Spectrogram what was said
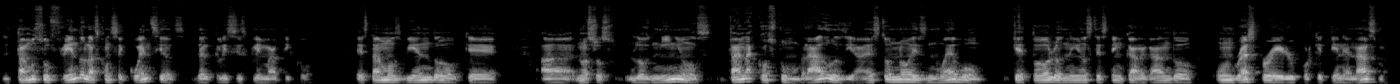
estamos sufriendo las consecuencias del crisis climático. Estamos viendo que uh, nuestros, los niños están acostumbrados ya, esto no es nuevo que todos los niños te estén cargando un respirator porque tienen asma.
